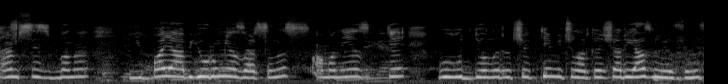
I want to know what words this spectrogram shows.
hem siz bana bayağı bir yorum yazarsınız ama ne yazık ki bu videoları çektiğim için arkadaşlar yazmıyorsunuz.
